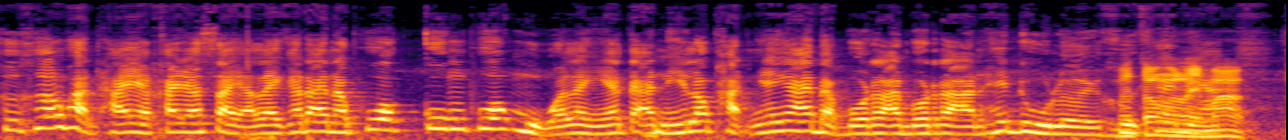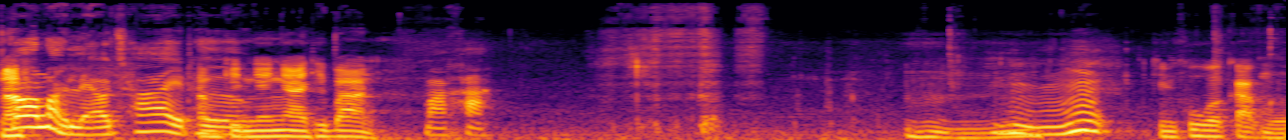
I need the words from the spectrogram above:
คือเครื่องผัดไทยอะใครจะใส่อะไรก็ได้นะ พวกกุ้งพวกหมูอะไรเงี้ยแต่อันนี้เราผัดง่ายๆแบบโบราณโบราณให้ดูเลยคืไม่ต้องอะไรแค่เนี้ยมากนะ ก็อร่อยแล้วใช่เธอทำกินง่ายๆที่บ้านมาค่ะอื้อหือหืมกินคู่กับกากหมู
